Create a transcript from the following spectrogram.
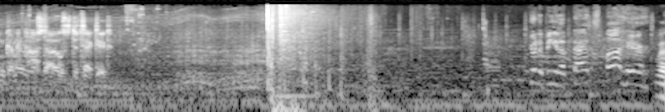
Incoming hostiles detected. Gonna be in a bad spot here. Voy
